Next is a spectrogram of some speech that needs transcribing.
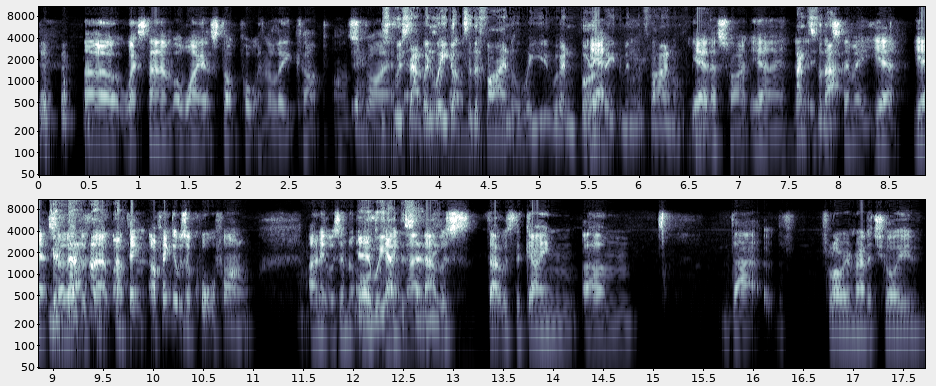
uh, West Ham away at Stockport in the League Cup on Sky. Was that when we got And, to the um, final? We, when Borough Yeah. beat them in the final? Yeah, that's right. Yeah, yeah. Thanks for that. Semi, yeah, yeah. So that was that, I think I think it was a quarter final, and it was an Yeah, odd we game. That, that was that was the game um, that Florin Raducioiu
